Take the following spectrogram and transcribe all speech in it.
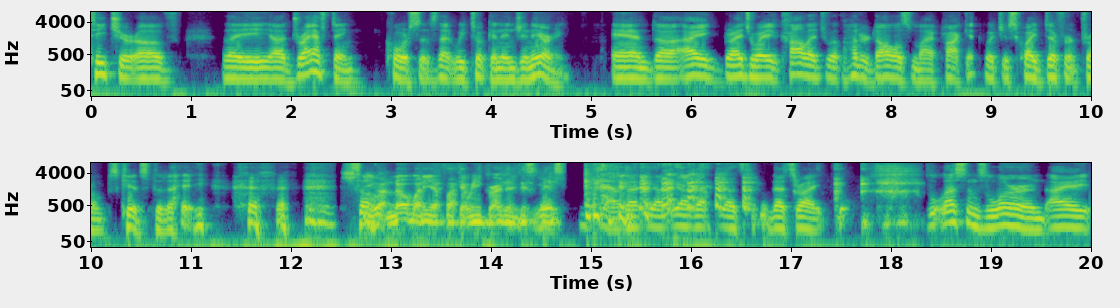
teacher of the uh, drafting courses that we took in engineering. And uh, I graduated college with $100 in my pocket, which is quite different from kids today. so you got no money in your pocket when you graduated this days. yeah, that, yeah, yeah that, that's that's right. Lessons learned. I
